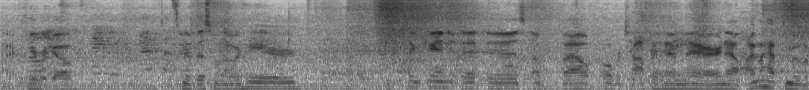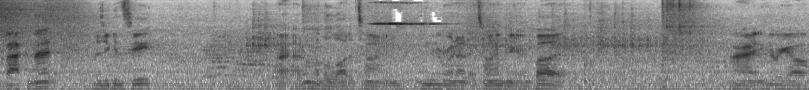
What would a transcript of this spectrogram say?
Alright, here we go. Let's move this one over here. I'm thinking it is about over top of him there. Now I might have to move it back a bit, as you can see. I don't have a lot of time. I'm going to run out of time here, but Alright, here we go.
